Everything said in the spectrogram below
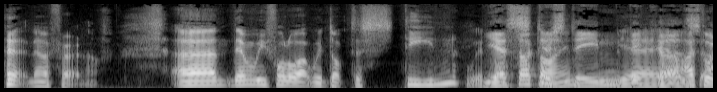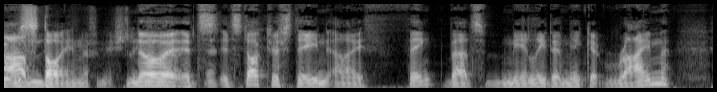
no, fair enough. Um, then we follow up with Doctor Steen. Yes, Dr. Stein. Steen, Yeah, yeah, I because, thought it was um, Stein initially. no, it's it's Doctor Steen, and I think that's mainly to make it rhyme.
